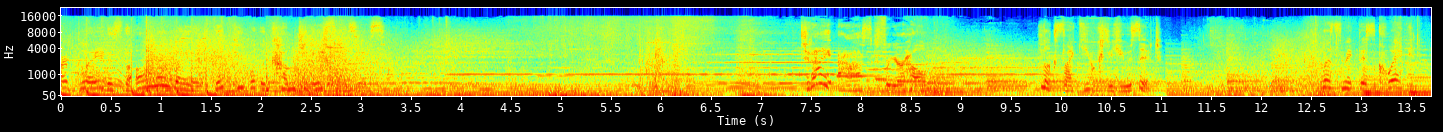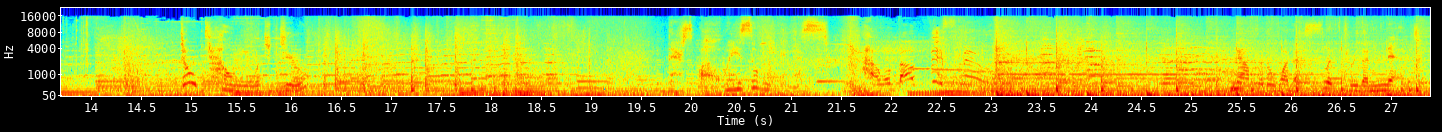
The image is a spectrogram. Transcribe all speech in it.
Sharp blade is the only way to get people to come to their senses. Did I ask for your help? Looks like you could use it. Let's make this quick. Don't tell me what to do. There's always a weakness. How about this move? Now for the one that slipped through the net.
